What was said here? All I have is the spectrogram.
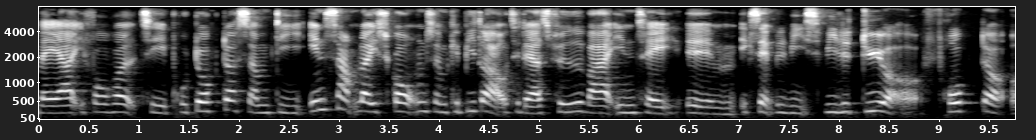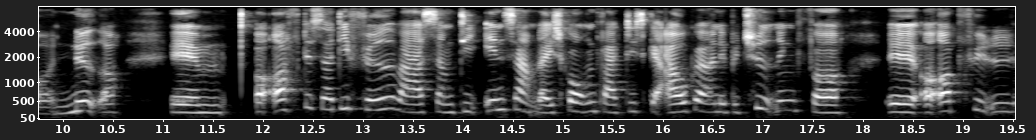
være i forhold til produkter, som de indsamler i skoven, som kan bidrage til deres fødevareindtag, øhm, eksempelvis vilde dyr og frugter og nødder. Øhm, og ofte så er de fødevarer, som de indsamler i skoven, faktisk af afgørende betydning for øh, at opfylde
